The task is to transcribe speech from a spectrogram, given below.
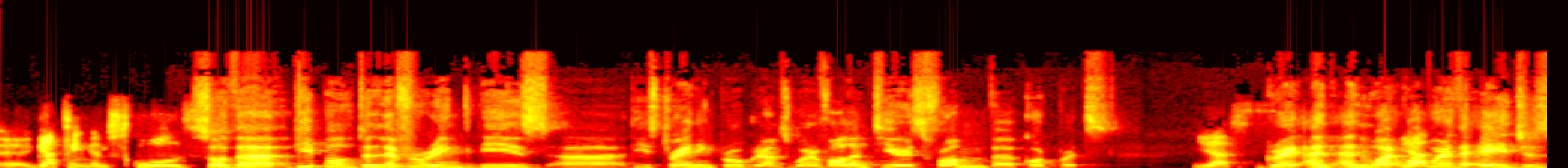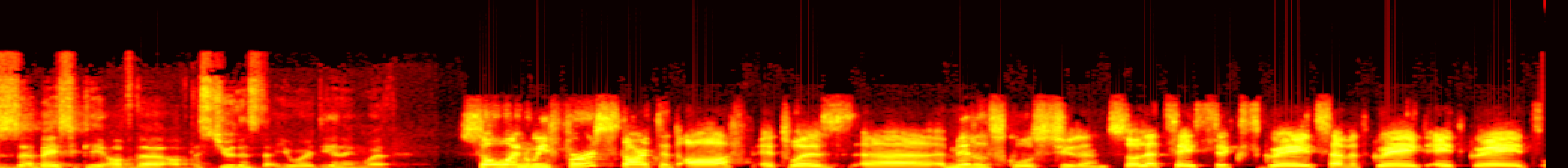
uh, getting in schools. So the people delivering these uh, these training programs were volunteers from the corporates. Yes. Great. And and what, yes. what were the ages uh, basically of the of the students that you were dealing with? So when we first started off, it was uh, middle school students. So let's say sixth grade, seventh grade, eighth grade, So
